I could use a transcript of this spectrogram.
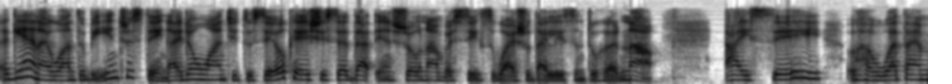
again i want to be interesting. I don't want you to say okay she said that in show number six why should i listen to her? Now i say uh, what i'm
